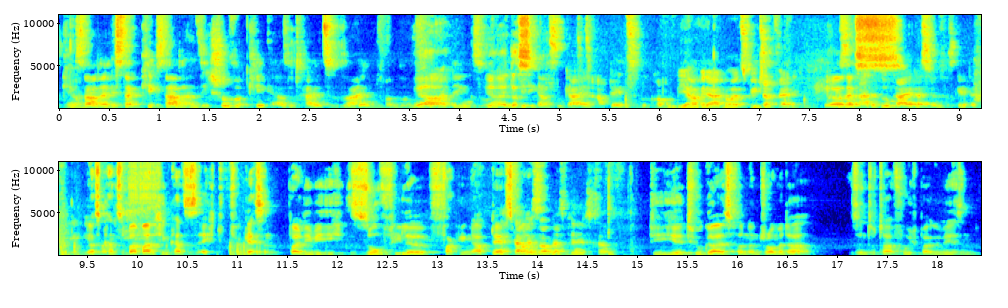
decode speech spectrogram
Kickstarter, ist da Kickstarter an sich schon so ein Kick, also Teil zu sein von so einem Ja, Steuerdings und ja, irgendwie das- die ganzen geilen Updates zu bekommen. Wir haben wieder ein neues Feature fertig. Ja, Ihr seid das- alle so geil, dass wir uns das Geld dafür gegeben Das haben. kannst du bei manchen kannst du es echt vergessen, weil die wie ich so viele fucking Wer Updates ist da besonders penetrant? Die hier Two Guys von Andromeda sind total furchtbar gewesen.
